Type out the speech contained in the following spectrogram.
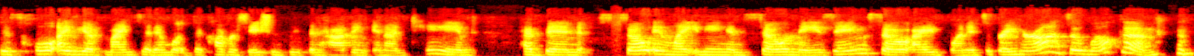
this whole idea of mindset and what the conversations we've been having in Untamed have been so enlightening and so amazing. So I wanted to bring her on. So welcome. hey,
